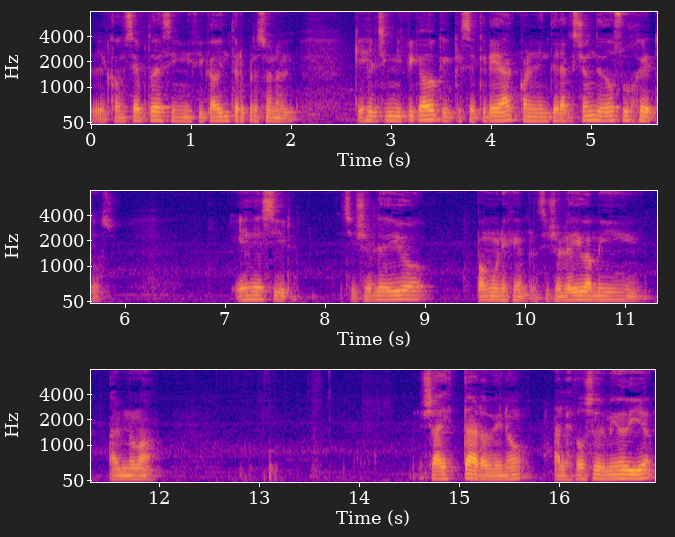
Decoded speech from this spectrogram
el concepto de significado interpersonal, que es el significado que, se crea con la interacción de dos sujetos. Es decir, si yo le digo, pongo un ejemplo, si yo le digo a mi, al mamá, ya es tarde, ¿no? A las 12 del mediodía,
